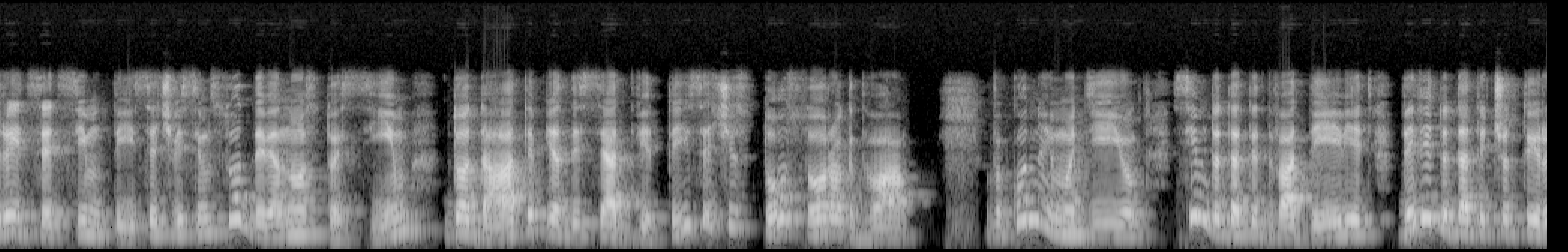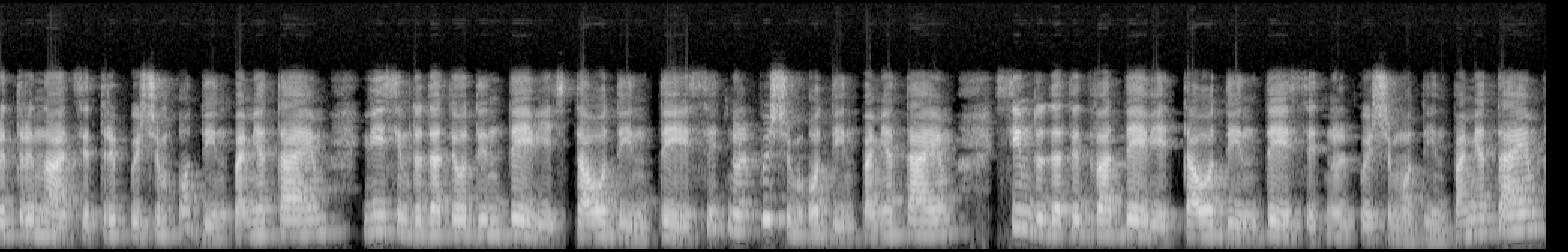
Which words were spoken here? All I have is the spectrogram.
37 897 додати 52 142. Виконуємо дію. 7 додати 2 – 9, 9 додати 4 – 13, 3 пишемо 1, пам'ятаємо. 8 додати 1 – 9 та 1 – 10, 0 пишемо 1, пам'ятаємо. 7 додати 2 – 9 та 1 – 10, 0 пишемо 1, пам'ятаємо.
